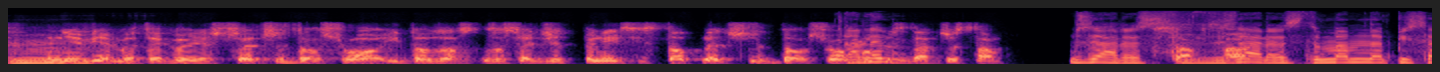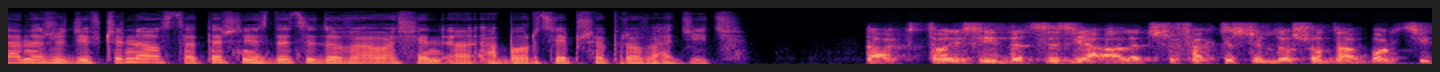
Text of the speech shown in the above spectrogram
Nie wiemy tego jeszcze, czy doszło i to w zasadzie to nie jest istotne, czy doszło, Ale... bo wystarczy sam Zaraz, zaraz. Mam napisane, że dziewczyna ostatecznie zdecydowała się aborcję przeprowadzić. Tak, to jest jej decyzja, ale czy faktycznie doszło do aborcji,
